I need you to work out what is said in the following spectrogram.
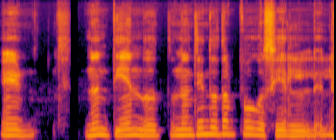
Eh, no entiendo, no entiendo tampoco si el, el-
